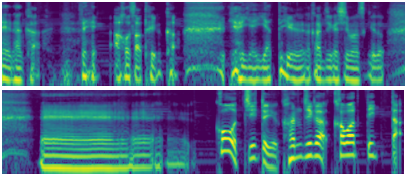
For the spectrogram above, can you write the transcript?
え なんか、ね、アホさというか、いやいやいやっていうような感じがしますけど、えー、高知という漢字が変わっていった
